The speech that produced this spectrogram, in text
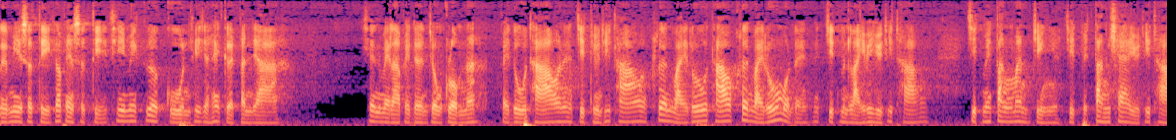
รือมีสติก็เป็นสติที่ไม่เกื้อกูลที่จะให้เกิดปัญญา เช่นเวลาไปเดินจงกรมนะ ไปดูเท้าเนี่ยจิตอยู่ที่เท้า เคลื่อนไหวรู้เท้า เคลื่อนไหวรู้หมดเลย จิตมันไหลไปอยู่ที่เท้า จิตไม่ตั้งมั่นจริง จิตไปตั้งแช่อยู่ที่เท้า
